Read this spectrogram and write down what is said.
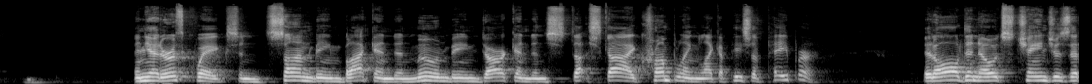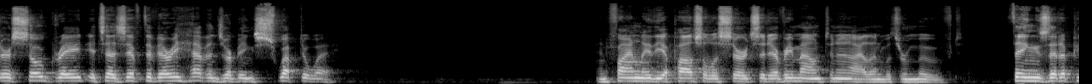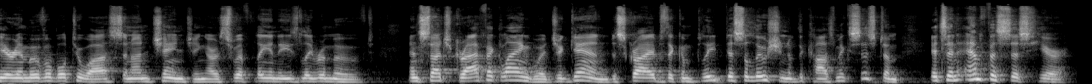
And yet, earthquakes and sun being blackened and moon being darkened and st- sky crumpling like a piece of paper. It all denotes changes that are so great, it's as if the very heavens are being swept away. And finally, the apostle asserts that every mountain and island was removed. Things that appear immovable to us and unchanging are swiftly and easily removed. And such graphic language, again, describes the complete dissolution of the cosmic system. It's an emphasis here.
